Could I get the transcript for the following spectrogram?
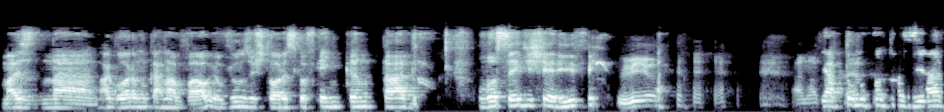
mas na, agora no carnaval eu vi uns histórias que eu fiquei encantado você de xerife. Viu? A nossa e a festa... turma fantasiada.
